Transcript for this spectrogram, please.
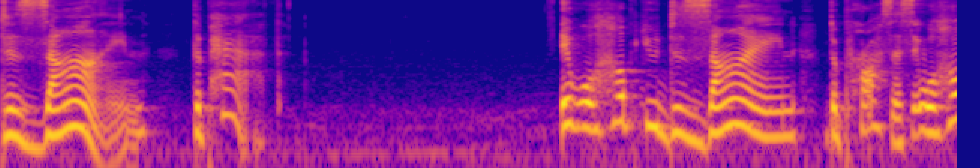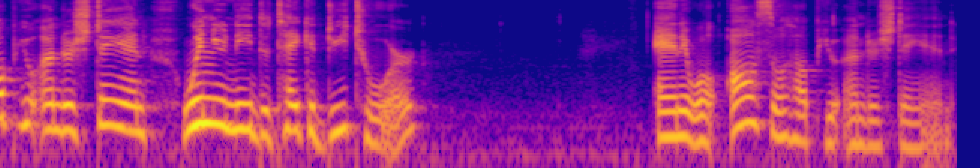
design the path. It will help you design the process. It will help you understand when you need to take a detour. And it will also help you understand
